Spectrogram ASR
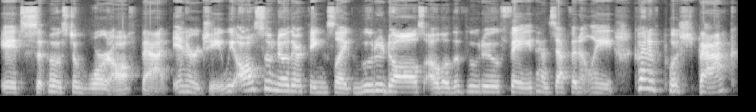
It's supposed to ward off bad energy. We also know there are things like voodoo dolls, although the voodoo faith has definitely kind of pushed back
